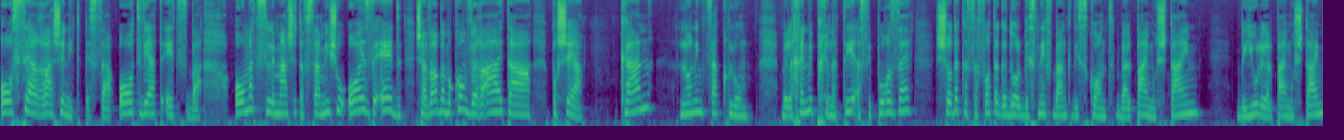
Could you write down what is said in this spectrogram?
או שערה שנתפסה, או טביעת אצבע, או מצלמה שתפסה מישהו, או איזה עד שעבר במקום וראה את הפושע. כאן לא נמצא כלום. ולכן מבחינתי הסיפור הזה, שוד הכספות הגדול בסניף בנק דיסקונט ב-2002, ביולי 2002,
